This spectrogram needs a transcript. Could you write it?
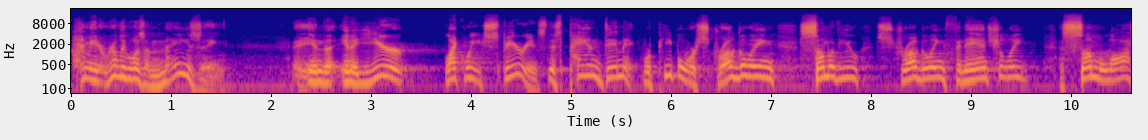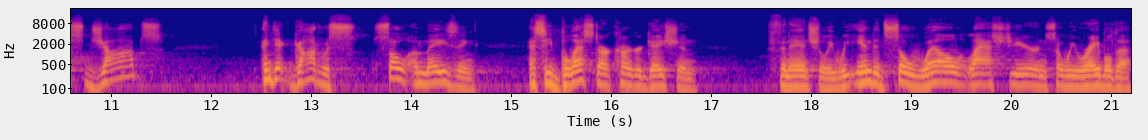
I mean, it really was amazing. In, the, in a year like we experienced, this pandemic where people were struggling, some of you struggling financially, some lost jobs, and yet God was so amazing as He blessed our congregation financially. We ended so well last year, and so we were able to,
